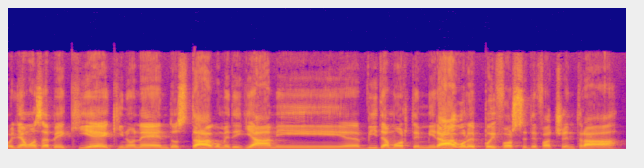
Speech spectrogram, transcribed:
vogliamo sapere chi è, chi non è, dove sta, come ti chiami, eh, vita, morte e miracolo e poi forse ti faccio entrare.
